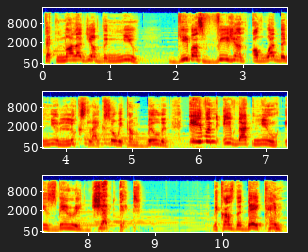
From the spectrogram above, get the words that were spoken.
technology of the new give us vision of what the new looks like so we can build it, even if that new is being rejected. Because the day came,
